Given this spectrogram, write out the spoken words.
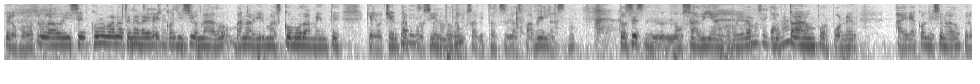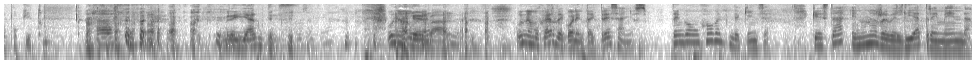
Pero por otro lado dicen, ¿cómo van a tener aire acondicionado? Van a vivir más cómodamente que el 80% de los habitantes de las favelas. ¿no? Entonces no, sabían cómo llegar. Optaron por poner aire acondicionado, pero poquito. brillantes. Una mujer, una mujer de 43 años. Tengo un joven de 15 que está en una rebeldía tremenda.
